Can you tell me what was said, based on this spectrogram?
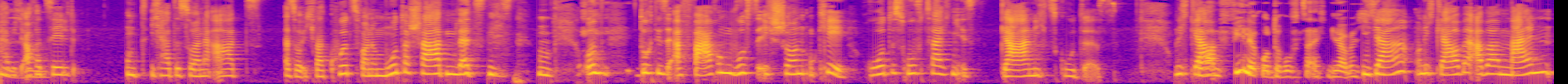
habe ich auch erzählt. Und ich hatte so eine Art, also ich war kurz vor einem Motorschaden letztens und durch diese Erfahrung wusste ich schon, okay, rotes Rufzeichen ist gar nichts Gutes. Und ich Da glaube, waren viele rote Rufzeichen, glaube ich. ja, und ich glaube aber, mein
